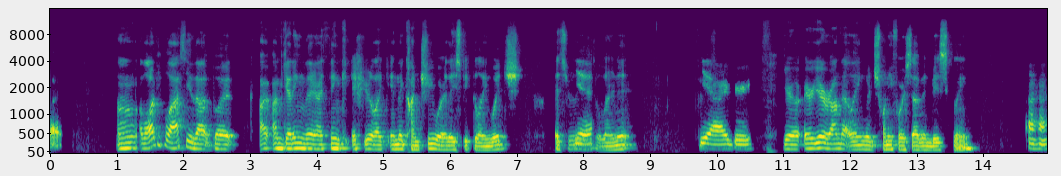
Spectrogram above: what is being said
what? Um, a lot of people ask me that, but I, I'm getting there. I think if you're like in the country where they speak the language, it's really Yeah. easy to learn it. Yeah, I agree. you're or you're around that language twenty four seven basically. Uh huh.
